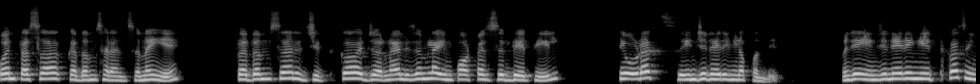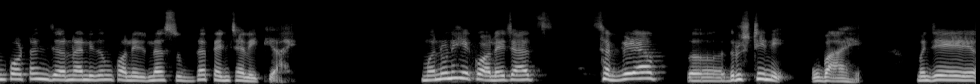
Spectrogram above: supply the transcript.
पण तसं कदम सरांचं नाहीये. कदम सर जितकं जर्नलिझमला इम्पोर्टन्स देतील, तेवढंच इंजिनिअरिंगला पण देतील. म्हणजे इंजिनिअरिंग इतकंच इम्पोर्टंट जर्नलिझम कॉलेजला सुद्धा त्यांच्या लेखी आहे. म्हणून हे कॉलेज आज सगळ्या दृष्टीने उभा आहे. म्हणजे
